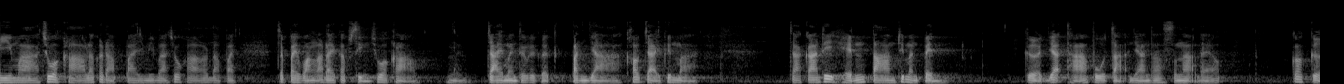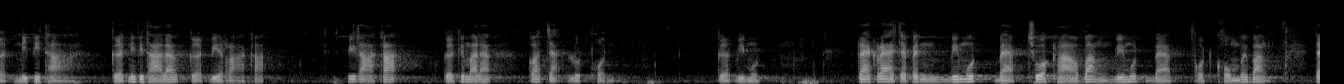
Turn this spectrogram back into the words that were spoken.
มีมาชั่วคราวแล้วก็ดับไป มีมาชั่วคราวแล้วดับไป จะไปหวังอะไรกับสิ่งชั่วคราว ใจมันจะเกิดปัญญาเข้าใจขึ้นมา จากการที่เห็นตามที่มันเป็น เกิดยะถาปูตะยานทัศนะแล้ว ก็เกิดนิพิทา เกิดนิพิทาแล้วเกิดวิราคะ วิราคะเกิดขึ้นมาแล้วก็จะหลุดพ้น เกิดวิมุตต์แรกๆจะเป็นวิมุตต์แบบชั่วคราวบ้าง วิมุตต์แบบกดข่มไว้บ้าง แต่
